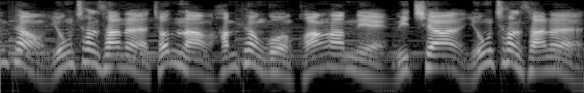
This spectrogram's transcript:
한평 용천사는 전남 한평군 광암리에 위치한 용천사는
